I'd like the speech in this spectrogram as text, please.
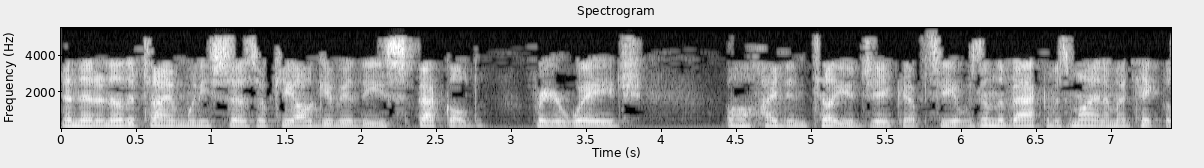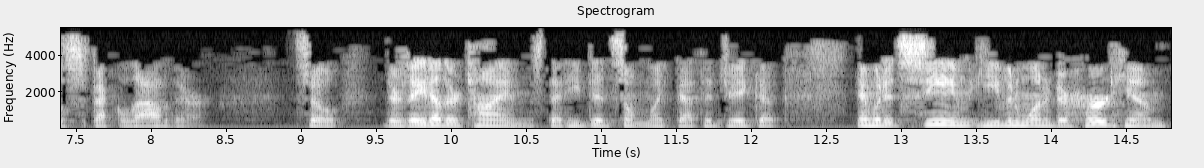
And then another time when he says, Okay, I'll give you these speckled for your wage. Oh, I didn't tell you, Jacob. See, it was in the back of his mind. I'm going to take those speckled out of there. So there's eight other times that he did something like that to Jacob. And would it seem he even wanted to hurt him,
